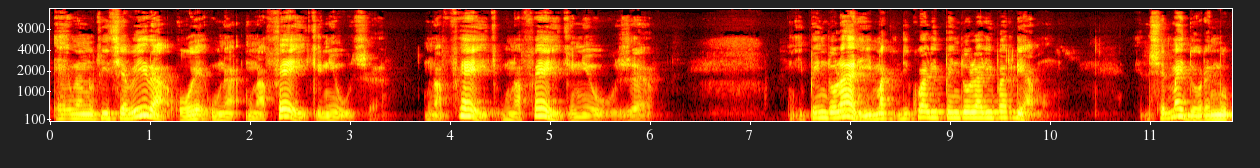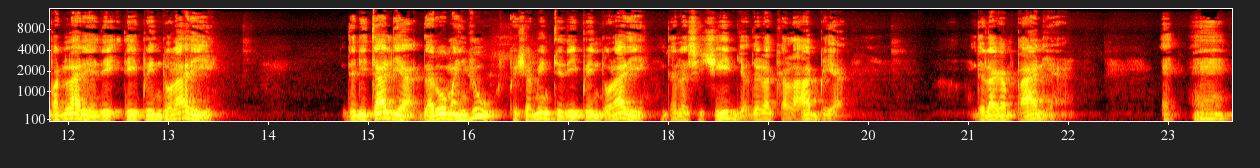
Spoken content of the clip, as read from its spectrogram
è una notizia vera o è una, una fake news? Una fake, una fake news. I pendolari, ma di quali pendolari parliamo? Semmai dovremmo parlare dei, dei pendolari dell'Italia da Roma in giù, specialmente dei pendolari della Sicilia, della Calabria, della Campania. Eh, eh,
